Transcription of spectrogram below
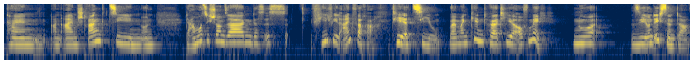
kein an einem Strang ziehen. Und da muss ich schon sagen, das ist viel, viel einfacher, die Erziehung, weil mein Kind hört hier auf mich. Nur sie und ich sind da.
